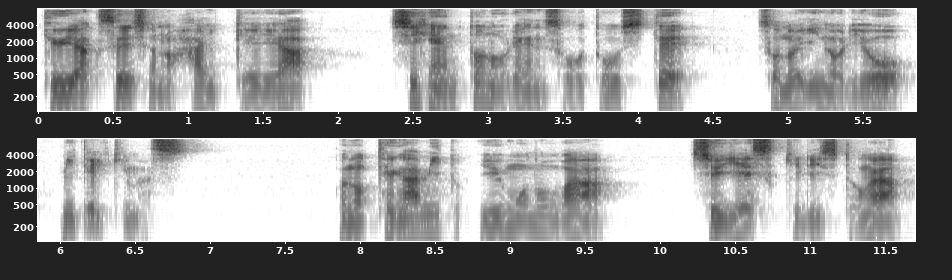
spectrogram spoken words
旧約聖書の背景や詩篇との連想を通してその祈りを見ていきます。この手紙というものは、主イエス・キリストが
